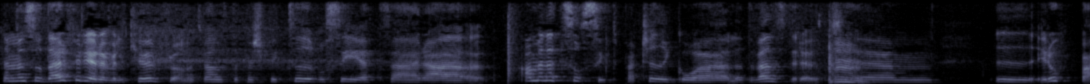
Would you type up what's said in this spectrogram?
Nej, men så därför är det väl kul från ett vänsterperspektiv att se ett så här, äh, ja men ett sossigt parti gå lite vänsterut Mm. ehm, i Europa.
